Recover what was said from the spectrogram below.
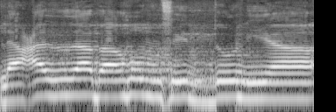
لعذبهم في الدنيا.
